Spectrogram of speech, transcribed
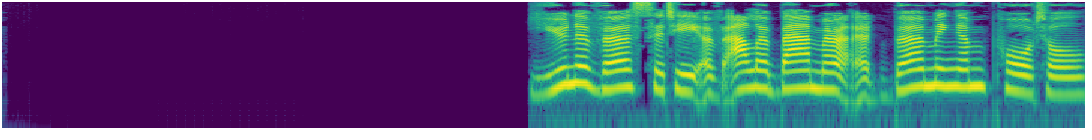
University of Alabama at Birmingham Portal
